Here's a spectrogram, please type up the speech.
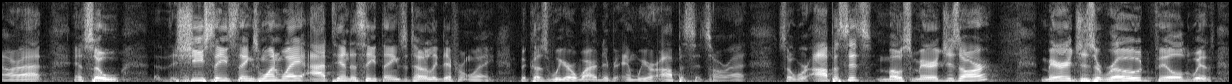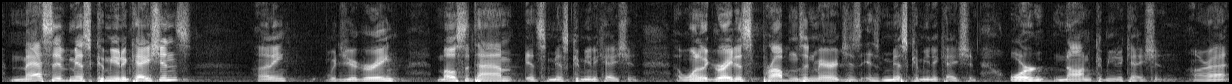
all right? And so she sees things one way, I tend to see things a totally different way because we are wired different and we are opposites, all right? So we're opposites, most marriages are. Marriage is a road filled with massive miscommunications. Honey, would you agree? Most of the time, it's miscommunication. One of the greatest problems in marriages is miscommunication or non communication. All right?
